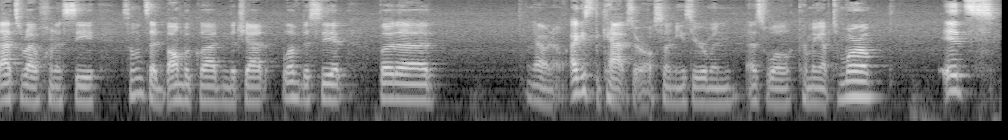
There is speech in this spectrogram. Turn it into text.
that's what I want to see. Someone said Bombacloud in the chat. Love to see it. But, uh, I don't know. I guess the Cavs are also an easier win as well coming up tomorrow. it's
